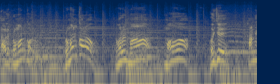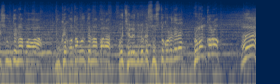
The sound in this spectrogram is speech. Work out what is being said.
তাহলে প্রমাণ করো। প্রমাণ করো! তোমার ওই মা মা ওই যে কানে শুনতে না পাওয়া মুখে কথা বলতে না পারা ওই ছেলে দুটোকে সুস্থ করে দেবে। প্রমাণ করো! হ্যাঁ?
